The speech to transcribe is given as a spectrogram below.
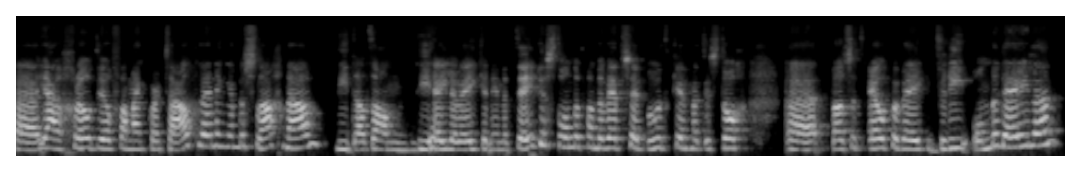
uh, ja, een groot deel van mijn kwartaalplanning in beslag nam. Niet dat dan die hele weken in het teken stonden van de website bootcamp, maar het is toch, uh, was het elke week drie onderdelen.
